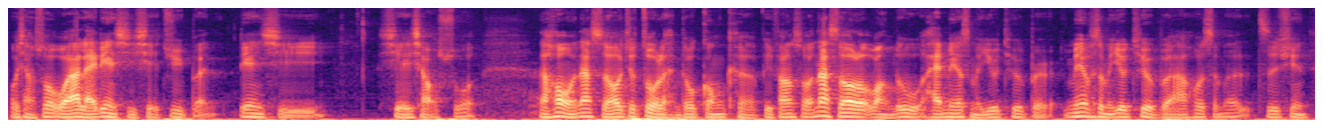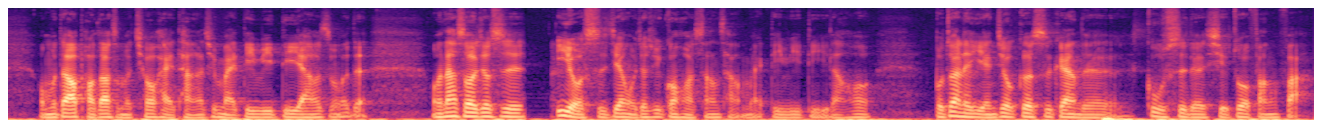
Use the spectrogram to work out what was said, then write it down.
我想说，我要来练习写剧本，练习写小说。然后我那时候就做了很多功课，比方说那时候网络还没有什么 YouTuber，没有什么 YouTube 啊或什么资讯，我们都要跑到什么秋海棠啊去买 DVD 啊什么的。我那时候就是一有时间我就去光华商场买 DVD，然后。不断的研究各式各样的故事的写作方法，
